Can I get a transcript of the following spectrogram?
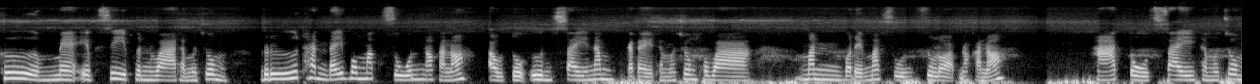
คือแม่เอฟซีเพิ่นว่าท่านผู้ชม หรือท่านใดบ่มักศูนย์เนาะค่ะเนาะเอาตัวอื่นใส่นํกระไดท่านผู้ชมเพราะว่ามันบ่ได้มาศูนย์สุรอบเนาะค่ะเนาะหาตัวใส่ท่านผู้ชม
